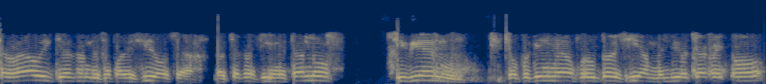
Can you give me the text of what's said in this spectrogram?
cerrado y que hayan desaparecido, o sea, las chacras siguen estando. Si bien los pequeños y productores sí han vendido chacras y todo,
